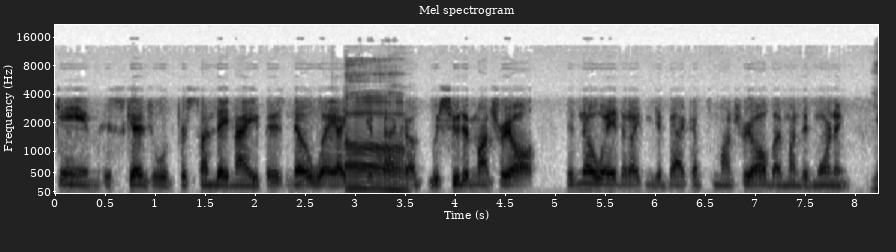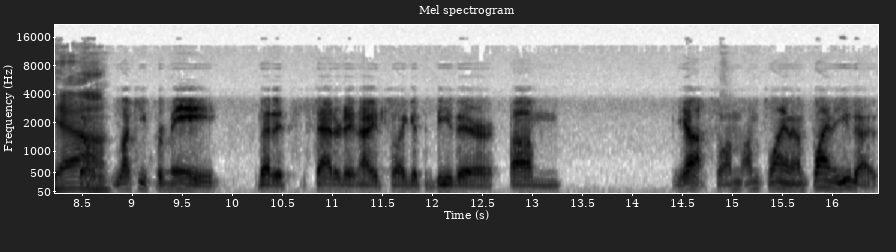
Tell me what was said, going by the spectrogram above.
game is scheduled for Sunday night, there's no way I can get back Oh. up. We shoot in Montreal. There's no way that I can get back up to Montreal by Monday morning. Yeah. So lucky for me that it's Saturday night, so I get to be there. Um, yeah, so I'm I'm flying. I'm flying to you guys.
